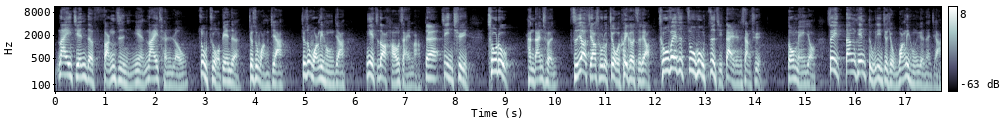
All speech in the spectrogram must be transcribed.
那一间的房子里面那一层楼住左边的就是王家，就是王力宏家。你也知道豪宅嘛？对，进去出入很单纯，只要只要出入就我会客资料，除非是住户自己带人上去，都没有。所以当天笃定就只有王力宏一个人在家。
